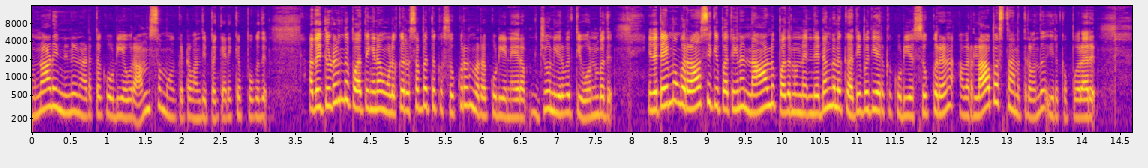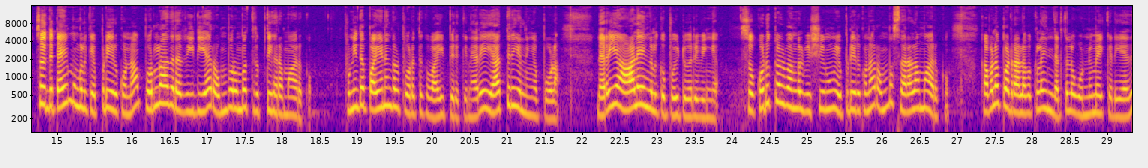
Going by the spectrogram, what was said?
முன்னாடி நின்று நடத்தக்கூடிய ஒரு அம்சம் உங்ககிட்ட வந்து இப்போ கிடைக்க போகுது. அதை தொடர்ந்து பார்த்தீங்கன்னா உங்களுக்கு ரிஷபத்துக்கு சுக்கரன் வரக்கூடிய நேரம் ஜூன் இருபத்தி ஒன்பது. இந்த டைம் உங்கள் ராசிக்கு பார்த்தீங்கன்னா நாலு பதினொன்று இந்த இடங்களுக்கு அதிபதியாக இருக்கக்கூடிய சுக்கரன் அவர் லாபஸ்தானத்தில் வந்து இருக்க போகிறாரு ஸோ இந்த டைம் உங்களுக்கு எப்படி இருக்கும்னா பொருளாதார ரீதியாக ரொம்ப ரொம்ப திருப்திகரமாக இருக்கும். புனித பயணங்கள் போகிறதுக்கு வாய்ப்பு இருக்குது நிறைய யாத்திரைகள் நீங்கள் போகலாம். நிறைய ஆலயங்களுக்கு போயிட்டு வருவீங்க. ஸோ கொடுக்கல் வாங்கல் விஷயமும் எப்படி இருக்குன்னா ரொம்ப சரளமாக இருக்கும். கவலைப்படுற அளவுக்குலாம் இந்த இடத்துல ஒன்றுமே கிடையாது.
